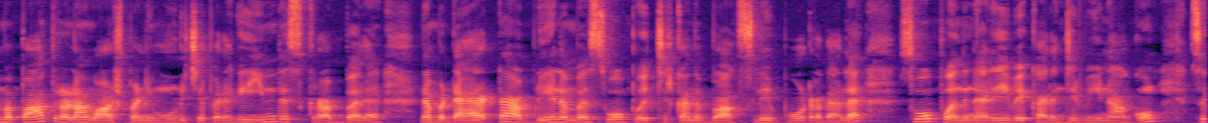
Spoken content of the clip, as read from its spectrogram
நம்ம பாத்திரம்லாம் வாஷ் பண்ணி முடித்த பிறகு இந்த ஸ்க்ரப்பரை நம்ம டைரெக்டாக அப்படியே நம்ம சோப்பு வச்சுருக்க அந்த பாக்ஸ்லேயே போடுறதால சோப்பு வந்து நிறையவே கரைஞ்சி வீணாகும். ஸோ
